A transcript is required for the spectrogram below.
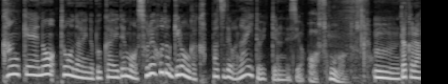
関係の党内の部会でもそれほど議論が活発ではないと言ってるんですよ。あそうなんですか、うん、だから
